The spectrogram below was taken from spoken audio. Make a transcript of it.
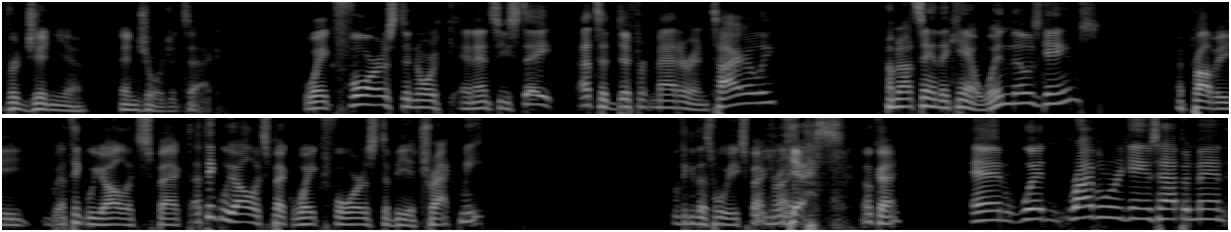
Virginia and Georgia Tech. Wake Forest and North and NC State, that's a different matter entirely. I'm not saying they can't win those games. I probably I think we all expect I think we all expect Wake Forest to be a track meet. I think that's what we expect, right? Yes. Okay. And when rivalry games happen, man,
